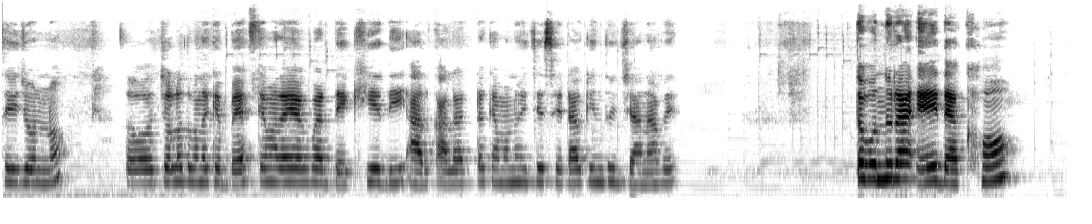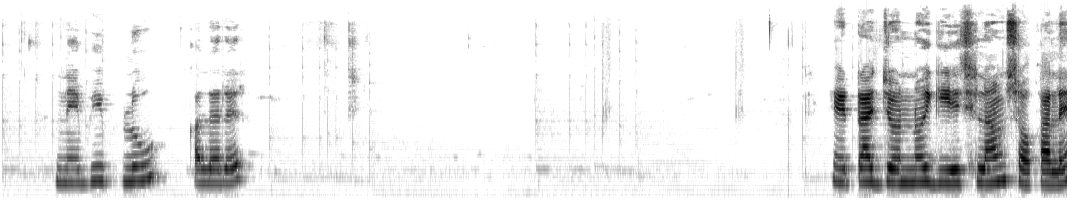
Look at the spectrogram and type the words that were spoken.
সেই জন্য। তো চলো তোমাদেরকে ব্যাক ক্যামেরায় একবার দেখিয়ে দিই, আর কালারটা কেমন হয়েছে সেটাও কিন্তু জানাবে। তো বন্ধুরা, এই দেখো নেভি ব্লু কালারের এটার জন্যই গিয়েছিলাম সকালে।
